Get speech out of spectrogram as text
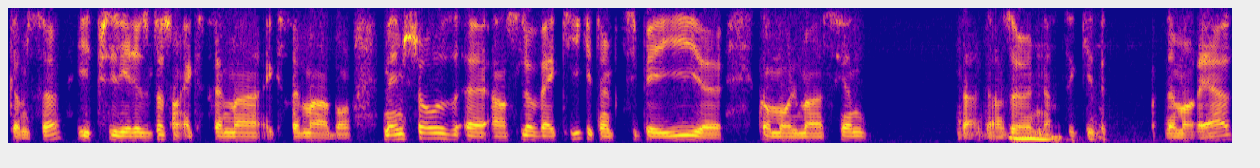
comme ça. Et puis les résultats sont extrêmement, extrêmement bons. Même chose euh, en Slovaquie, qui est un petit pays, comme on le mentionne dans, dans un Mhm. article qui est de Montréal.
